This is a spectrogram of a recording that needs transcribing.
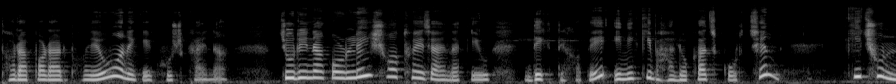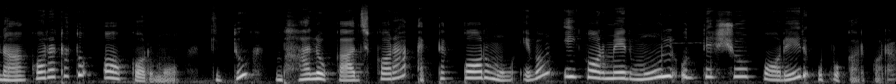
ধরা পড়ার ভয়েও অনেকে ঘুষ খায় না। চুরি না করলেই সৎ হয়ে যায় না কেউ। দেখতে হবে, ইনি কি ভালো কাজ করছেন? কিছু না করাটা তো অকর্ম। কিন্তু ভালো কাজ করা একটা কর্ম এবং এই কর্মের মূল উদ্দেশ্য পরের উপকার করা।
